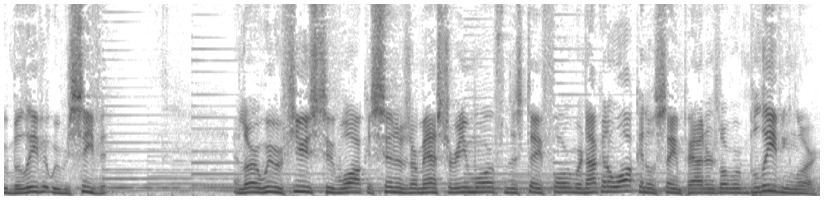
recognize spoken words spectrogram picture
we believe it, we receive it. And Lord, we refuse to walk as sinners our master anymore from this day forward. We're not going to walk in those same patterns, Lord. We're believing, Lord,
